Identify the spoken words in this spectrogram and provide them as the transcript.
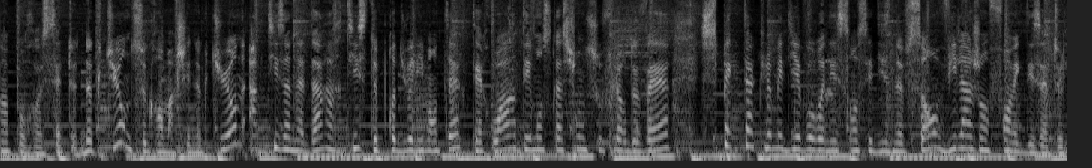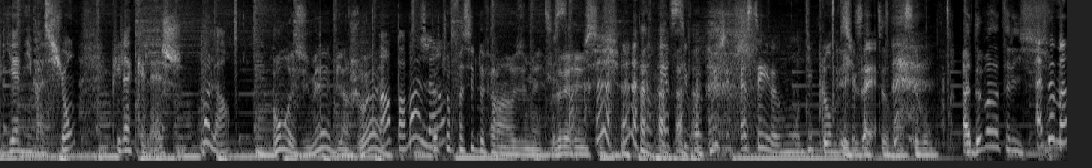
hein, pour cette nocturne, ce grand marché nocturne. Artisanat d'art, artistes, produits alimentaires, terroirs, démonstration de souffleurs de verre, spectacles médiévaux Renaissance et 1900, village enfant avec des ateliers, animations, puis la calèche. Voilà, Bon résumé, bien joué. Hein, pas mal, C'est pas hein toujours facile de faire un résumé. Vous avez réussi. Merci beaucoup, j'ai passé euh, mon diplôme. Exactement, c'est bon. À demain Nathalie. À demain.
